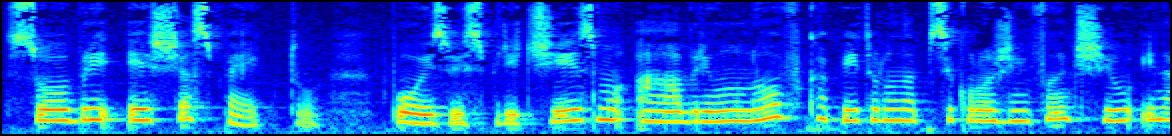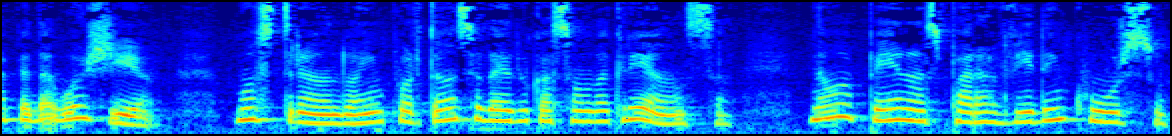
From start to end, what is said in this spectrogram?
sobre este aspecto, pois o Espiritismo abre um novo capítulo na psicologia infantil e na pedagogia, mostrando a importância da educação da criança não apenas para a vida em curso,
